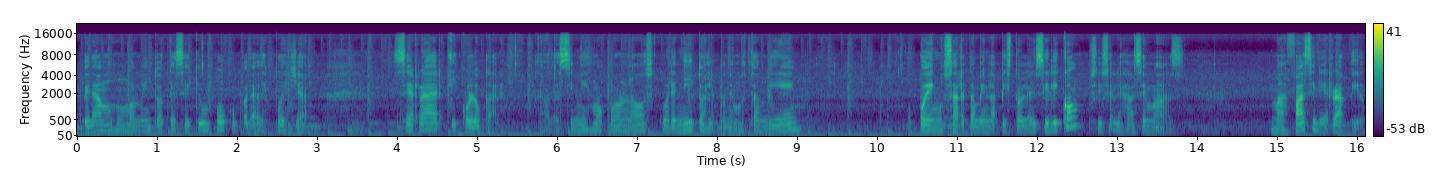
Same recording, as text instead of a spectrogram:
esperamos un momento a que seque un poco para después ya cerrar y colocar. Ahora sí mismo con los cuernitos le ponemos también pueden usar también la pistola de silicón si se les hace más más fácil y rápido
